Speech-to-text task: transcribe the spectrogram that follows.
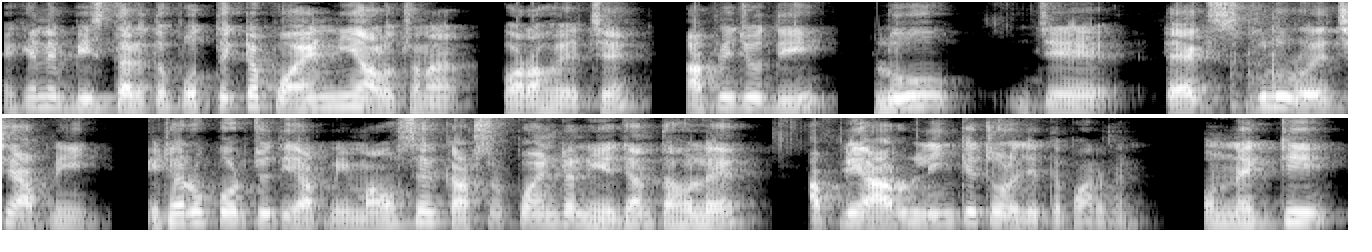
এখানে বিস্তারিত প্রত্যেকটা পয়েন্ট নিয়ে আলোচনা করা হয়েছে। আপনি যদি ব্লু যে ট্যাক্সগুলো রয়েছে, আপনি এটার উপর যদি আপনি মাউসের কার্সর পয়েন্টটা নিয়ে যান, তাহলে আপনি আরও লিঙ্কে চলে যেতে পারবেন। অন্য একটি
